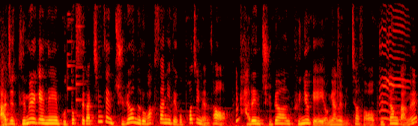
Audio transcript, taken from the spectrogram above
아주 드물게는 보톡스가 침샘 주변으로 확산이 되고 퍼지면서 다른 주변 근육에 영향을 미쳐서 불편감을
